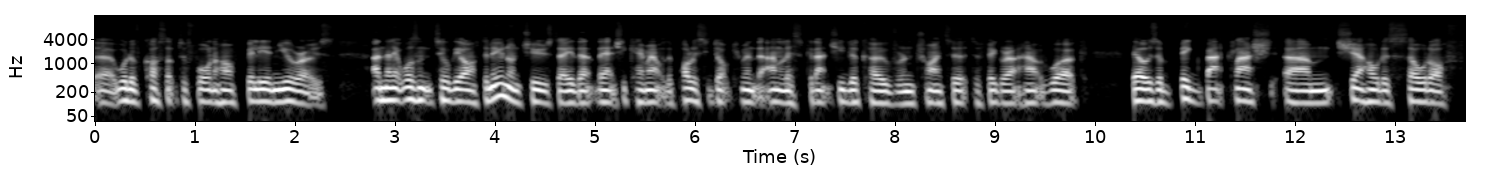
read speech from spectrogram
uh, would have cost up to four and a half billion euros. And then it wasn't until the afternoon on Tuesday that they actually came out with a policy document that analysts could actually look over and try to, to figure out how it would work. There was a big backlash. Um, shareholders sold off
